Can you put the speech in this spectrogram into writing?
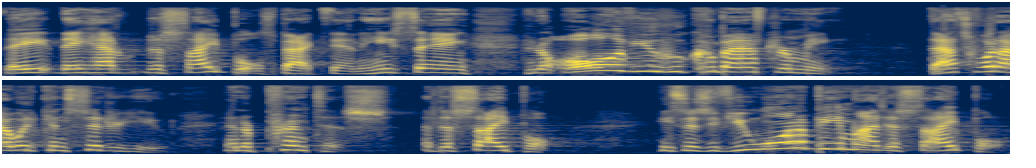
They, they had disciples back then. And he's saying, and all of you who come after me, that's what I would consider you an apprentice, a disciple. He says, if you want to be my disciple,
